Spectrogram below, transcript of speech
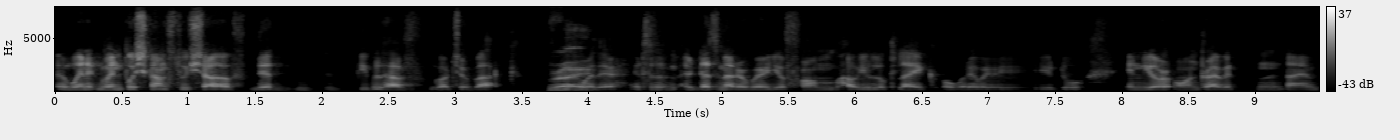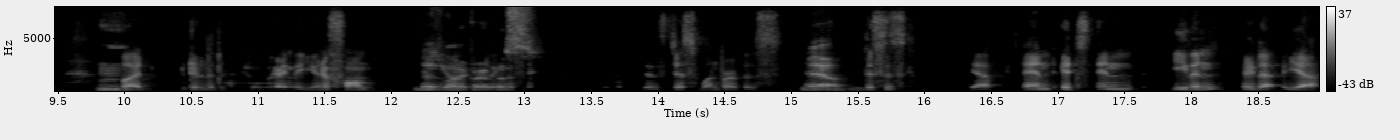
when it, when push comes to shove people have got your back right. over there it's, it doesn't matter where you're from how you look like or whatever you do in your own private time. Mm. but until the time you're wearing the uniform there's one purpose. there's just one purpose. Yeah. and this is yeah. And it's and even yeah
